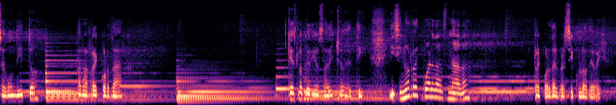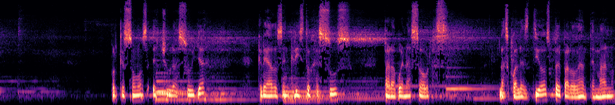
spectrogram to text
Segundito para recordar qué es lo que Dios ha dicho de ti. Y si no recuerdas nada, recuerda el versículo de hoy. Porque somos hechura suya, creados en Cristo Jesús para buenas obras, las cuales Dios preparó de antemano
